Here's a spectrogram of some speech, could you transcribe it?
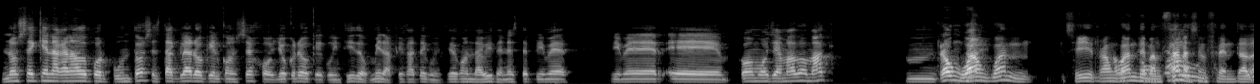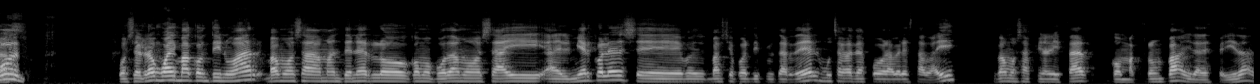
no sé quién ha ganado por puntos, está claro que el consejo, yo creo que coincido. Mira, fíjate, coincido con David en este primer, primer, eh, ¿cómo hemos llamado, Mac? Mm, round one. Round one. Sí, round one de manzanas enfrentadas. Pues el round one va a continuar. Vamos a mantenerlo como podamos ahí el miércoles. Eh, vas a poder disfrutar de él. Muchas gracias por haber estado ahí. Y vamos a finalizar con Mac Trompa y la despedida.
